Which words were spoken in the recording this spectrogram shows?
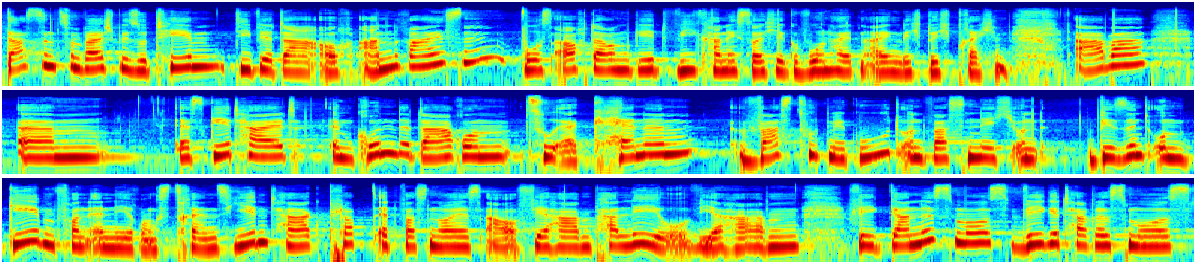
das sind zum Beispiel so Themen, die wir da auch anreißen, wo es auch darum geht, wie kann ich solche Gewohnheiten eigentlich durchbrechen. Aber ähm, es geht halt im Grunde darum zu erkennen, was tut mir gut und was nicht. Und wir sind umgeben von Ernährungstrends. Jeden Tag ploppt etwas Neues auf. Wir haben Paleo, wir haben Veganismus, Vegetarismus,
